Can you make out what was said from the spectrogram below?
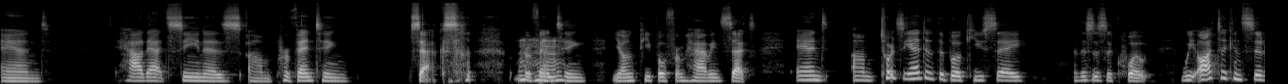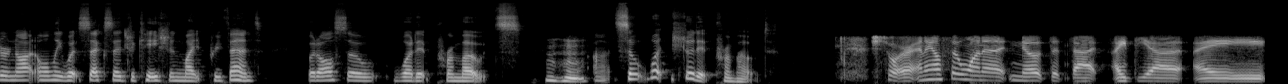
and how that's seen as um, preventing sex, mm-hmm. preventing young people from having sex. And um, towards the end of the book, you say, this is a quote, we ought to consider not only what sex education might prevent, but also what it promotes. Mm-hmm. Uh, so, what should it promote? Sure. And I also want to note that that idea I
